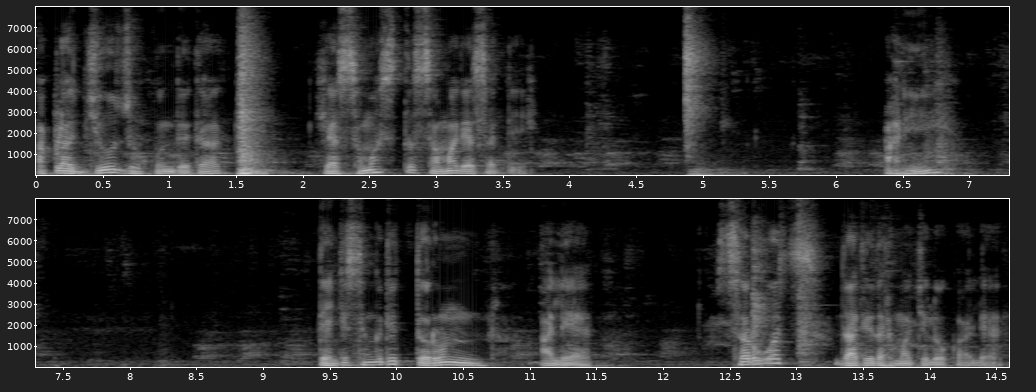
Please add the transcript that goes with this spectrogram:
आपला जीव झोकून देतात ह्या समस्त समाजासाठी. आणि त्यांच्या संग जे तरुण आले आहेत सर्वच जाती धर्माचे लोक आले आहेत.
